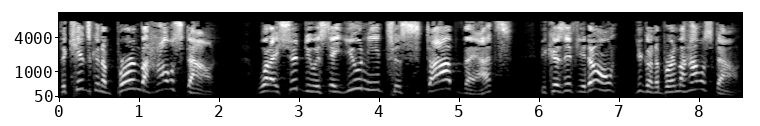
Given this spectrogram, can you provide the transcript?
The kid's gonna burn the house down. What I should do is say, you need to stop that because if you don't, you're gonna burn the house down.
